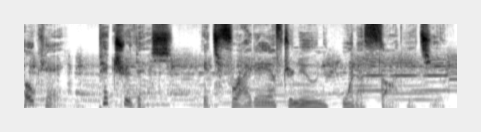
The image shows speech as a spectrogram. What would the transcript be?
Okay, picture this. It's Friday afternoon when a thought hits you.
